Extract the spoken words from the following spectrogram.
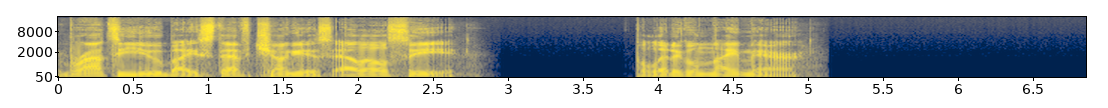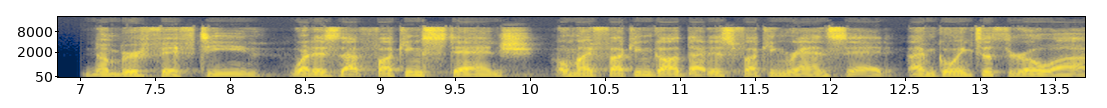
Brought to you by Steph Chungus LLC. Political Nightmare. Number 15. What is that fucking stench? Oh my fucking god, that is fucking rancid. I'm going to throw up.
